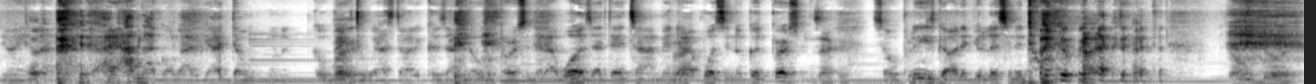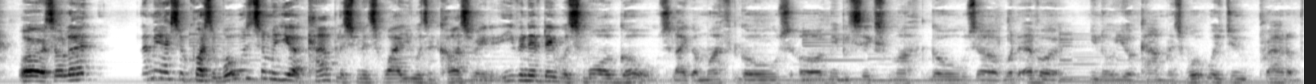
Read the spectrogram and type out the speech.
You ain't uh, lie. I, am not gonna lie to you. I don't want to go back right. to where I started because I know the person that I was at that time, and right. I wasn't a good person. Exactly. So please, God, if you're listening, don't do it like that. Don't do it. Well, so let let me ask you a question. What were some of your accomplishments while you was incarcerated? Even if they were small goals, like a month goals or maybe six month goals, or whatever you know you accomplished. What was you proud of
